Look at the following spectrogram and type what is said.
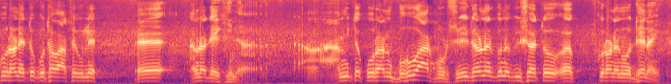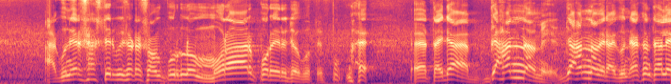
কোরআনে তো কোথাও আছে বলে আমরা দেখি না। আমি তো কোরআন বহুবার পড়ছি, এই ধরনের কোনো বিষয় তো কোরআনের মধ্যে নাই। আগুনের শাস্তির বিষয়টা সম্পূর্ণ মরার পরের জগতে। তাই না? জাহান নামে জাহান নামের আগুন। এখন তাহলে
